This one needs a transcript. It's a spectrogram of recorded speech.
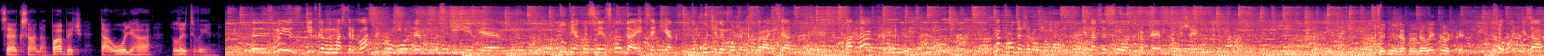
Це Оксана Бабич та Ольга Литвин. Е, Ми з дітками мастер-класи проводимо в Києві. Тут якось не складається, ніяк до кучі не можемо зібратися. А так, ну, на продаж робимо і на ЗСУ відправляємо гроші. Сьогодні вже продали трошки. Сьогодні, так.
